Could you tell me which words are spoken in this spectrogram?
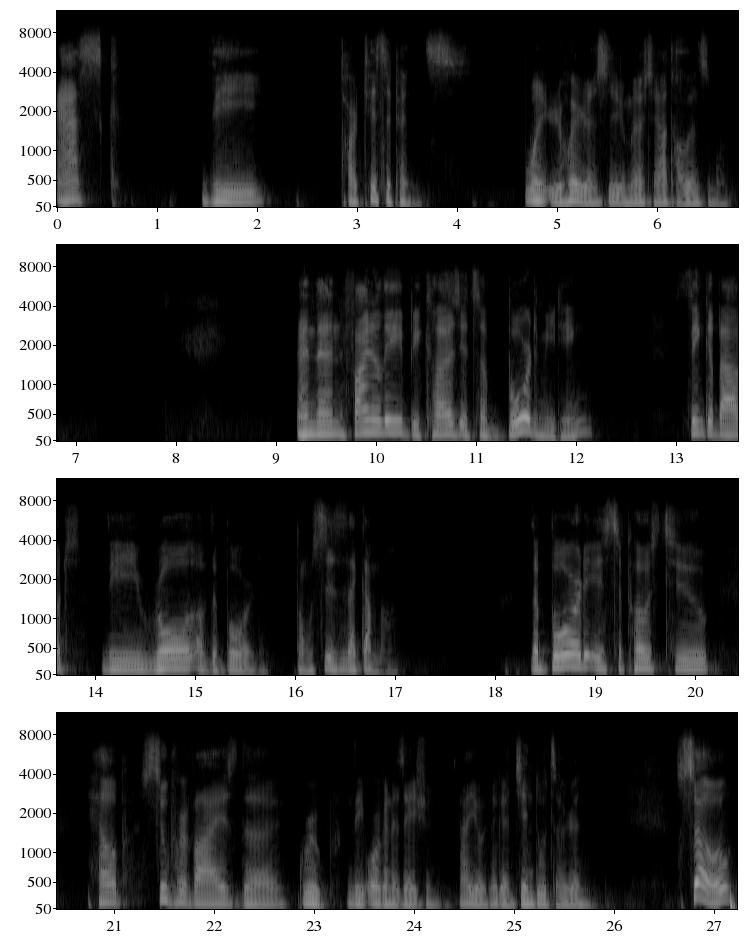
Ask the participants. 问与会人士有没有想要讨论什么? And then finally, because it's a board meeting, think about the role of the board. 董事是在干嘛? The board is supposed to help supervise the group, the organization. So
